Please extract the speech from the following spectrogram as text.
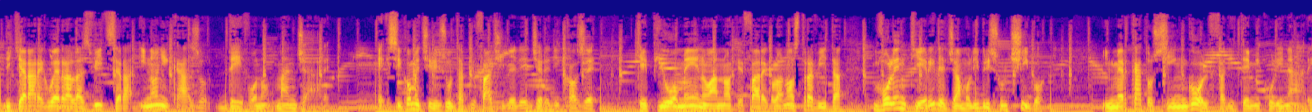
dichiarare guerra alla Svizzera, in ogni caso devono mangiare. E siccome ci risulta più facile leggere di cose che più o meno hanno a che fare con la nostra vita, volentieri leggiamo libri sul cibo. Il mercato si ingolfa di temi culinari,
